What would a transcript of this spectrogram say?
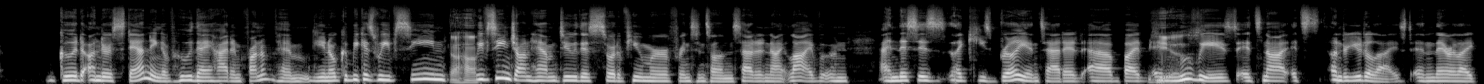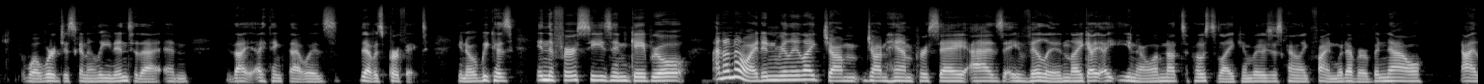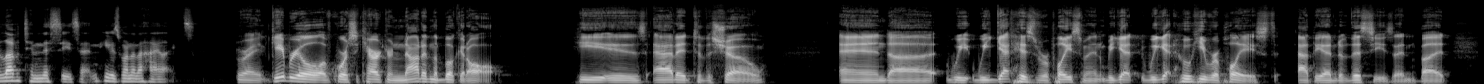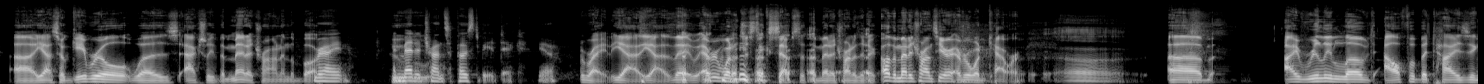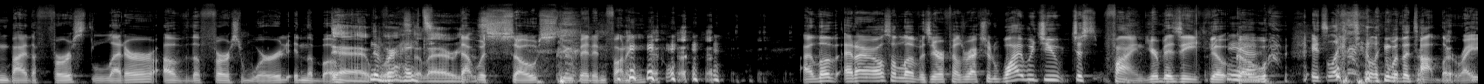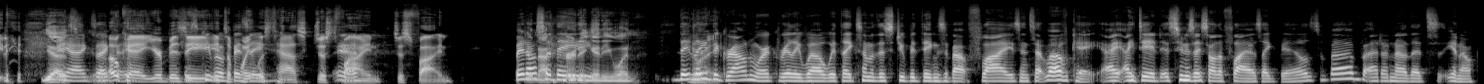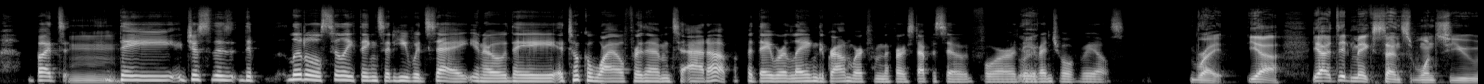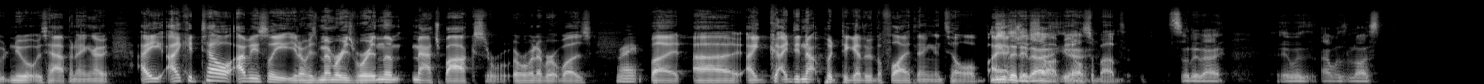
good understanding of who they had in front of him. You know, because we've seen Uh-huh. we've seen John Hamm do this sort of humor, for instance, on Saturday Night Live, and and this is like he's brilliant at it. Uh, but He in is. movies, it's not. It's underutilized, and they're like, well, we're just going to lean into that, and I, I think that was that was perfect. You know, because in the first season, Gabriel. I don't know. I didn't really like John John Hamm per se as a villain. Like I, I you know, I'm not supposed to like him, but it was just kind of like fine, whatever. But now I loved him this season. He was one of the highlights. Right. Gabriel, of course, a character not in the book at all. He is added to the show, and uh, we we get his replacement. We get we get who he replaced at the end of this season. But uh, yeah, so Gabriel was actually the Metatron in the book. Right. And who- Metatron's supposed to be a dick. Yeah. Right. Yeah. Yeah. They, everyone just accepts that the Metatron is a dick. Oh, the Metatron's here. Everyone cower. uh, Um, I really loved alphabetizing by the first letter of the first word in the book. that was Right. hilarious. That was so stupid and funny. I love, and I also love Aziraphale's reaction. Why would you just fine? You're busy. Go Yeah. go. It's like dealing with a toddler, right? yes, Yeah, exactly. okay, you're busy. It's a busy. pointless task. Just Yeah. fine. Just fine. But You're also not hurting anyone. They laid the groundwork really well with like some of the stupid things about flies and stuff. Well, okay, I, I did. As soon as I saw the fly, I was like Beelzebub. I don't know. That's you know, but Mm, they just the the little silly things that he would say. You know, they it took a while for them to add up, but they were laying the groundwork from the first episode for the eventual reveals. right. Yeah. Yeah. It did make sense once you knew it was happening. I, I, I could tell. Obviously, you know, his memories were in the matchbox or, or whatever it was. Right. But uh, I, I did not put together the fly thing until I Neither actually did saw I, yeah. So did I. It was I was lost.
